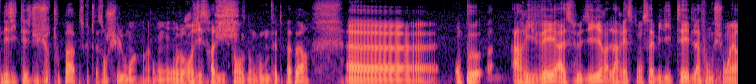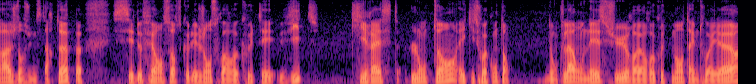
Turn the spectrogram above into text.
n'hésitez surtout pas, parce que de toute façon je suis loin, hein, on, on enregistre à distance, donc vous ne me faites pas peur. on peut arriver à se dire la responsabilité de la fonction RH dans une startup, c'est de faire en sorte que les gens soient recrutés vite, qui reste longtemps et qui soit content. Donc là, on est sur euh, recrutement time to hire,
